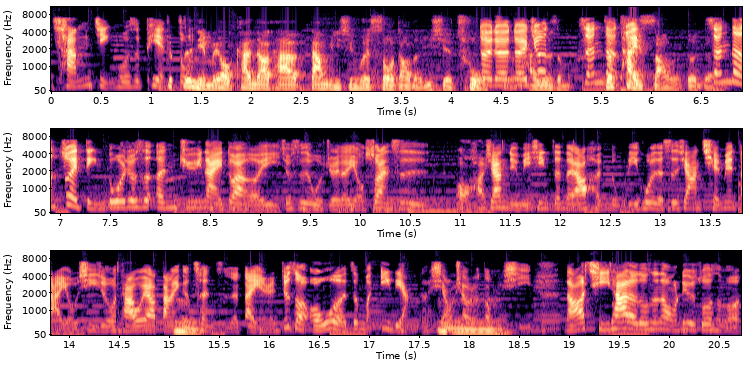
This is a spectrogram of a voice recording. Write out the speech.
场景或是片段。就是你没有看到他当明星会受到的一些挫折，对对对，就是什么真的太少了，对不对？真的最顶多就是 NG 那一段而已，就是我觉得有算是。哦，好像女明星真的要很努力，或者是像前面打游戏，就是她会要当一个称职的代言人，就是偶尔这么一两个小小的东西，然后其他的都是那种，例如说什么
